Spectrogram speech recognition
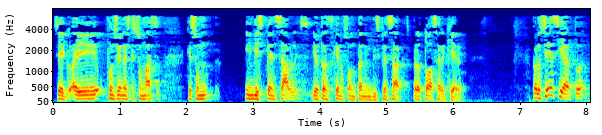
Si hay, funciones que son más, que son indispensables y otras que no son tan indispensables, pero todas se requieren. Pero sí es cierto,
